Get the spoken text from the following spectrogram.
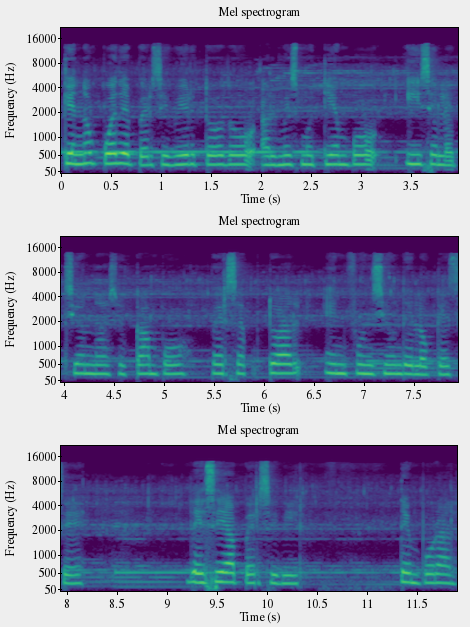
que no puede percibir todo al mismo tiempo y selecciona su campo perceptual en función de lo que se desea percibir temporal,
